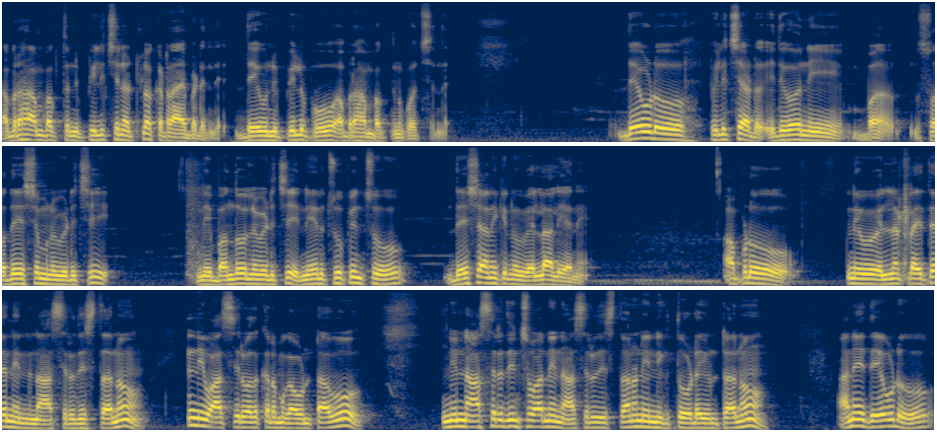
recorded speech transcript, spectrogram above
అబ్రహాం భక్తుని పిలిచినట్లు అక్కడ రాయబడింది. దేవుని పిలుపు అబ్రహాం భక్తునికి వచ్చింది. దేవుడు పిలిచాడు ఇదిగో నీ బ స్వదేశమును విడిచి నీ బంధువులను విడిచి నేను చూపించు దేశానికి నువ్వు వెళ్ళాలి అని. అప్పుడు నువ్వు వెళ్ళినట్లయితే నేను నిన్ను ఆశీర్వదిస్తాను నీవు ఆశీర్వాదకరముగా ఉంటావు నిన్ను ఆశీర్వదించేవారు నేను ఆశీర్వదిస్తాను నేను నీకు తోడై ఉంటాను అనే దేవుడు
